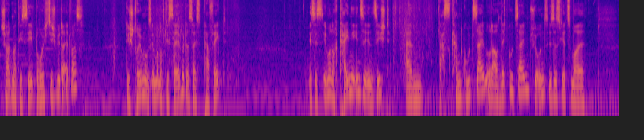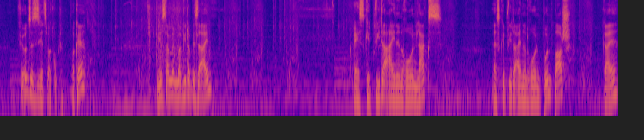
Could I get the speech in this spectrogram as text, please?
Schaut mal, die See beruhigt sich wieder etwas. Die Strömung ist immer noch dieselbe, das heißt perfekt. Es ist immer noch keine Insel in Sicht. Ähm, das kann gut sein oder auch nicht gut sein. Für uns ist es jetzt mal für uns ist es jetzt mal gut, okay? Wir sammeln mal wieder ein bisschen ein. Es gibt wieder einen rohen Lachs. Es gibt wieder einen rohen Buntbarsch. Geil.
